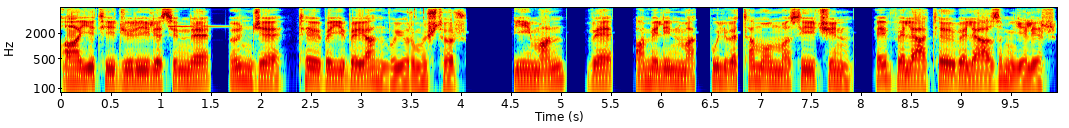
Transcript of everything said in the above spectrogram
Ayet-i celilesinde önce tevbeyi beyan buyurmuştur. İman ve amelin makbul ve tam olması için evvela tevbe lazım gelir.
